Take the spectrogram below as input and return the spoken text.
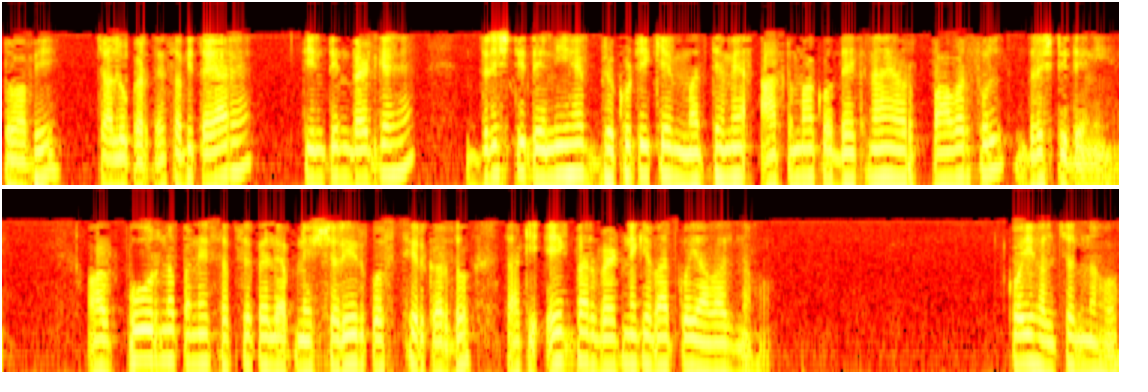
तो अभी चालू करते हैं। सभी तैयार है? तीन तीन बैठ गए हैं। दृष्टि देनी है, भ्रुकुटी के मध्य में आत्मा को देखना है और पावरफुल दृष्टि देनी है। और पूर्णपने सबसे पहले अपने शरीर को स्थिर कर दो, ताकि एक बार बैठने के बाद कोई आवाज़ न हो। कोई हलचल न हो,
